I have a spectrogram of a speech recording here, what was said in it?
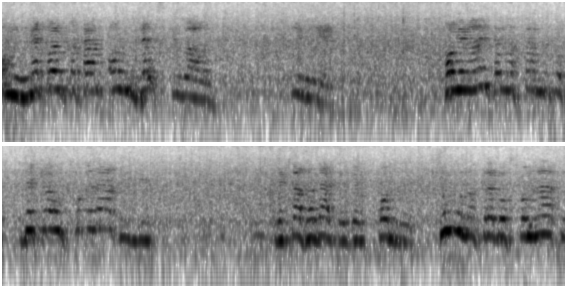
Он не тільки там, он вже співав піліє. Поминайте наставнику, для чого вспоминати їх? Яка задача де вспомнити? Чому нам треба вспоминати?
